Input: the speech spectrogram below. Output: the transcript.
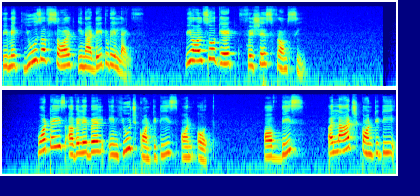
We make use of salt in our day to day life. We also get fishes from sea. Water is available in huge quantities on earth. Of this, a large quantity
